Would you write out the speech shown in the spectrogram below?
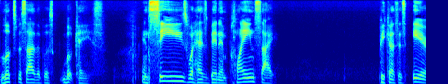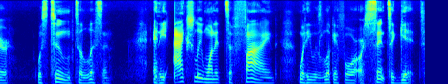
looks beside the bookcase, and sees what has been in plain sight because his ear was tuned to listen. And he actually wanted to find what he was looking for or sent to get.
